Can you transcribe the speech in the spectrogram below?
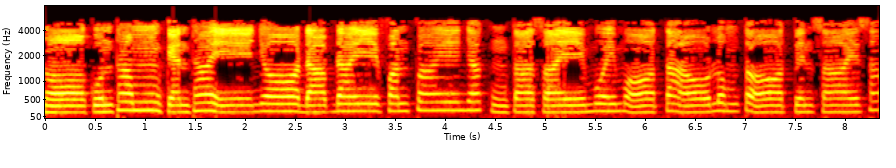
นอกุนทำแก่นไทยย่อดาบใดฟันไปยักตาใสมวยหมอเต้าลมตอดเป็นสายซ้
